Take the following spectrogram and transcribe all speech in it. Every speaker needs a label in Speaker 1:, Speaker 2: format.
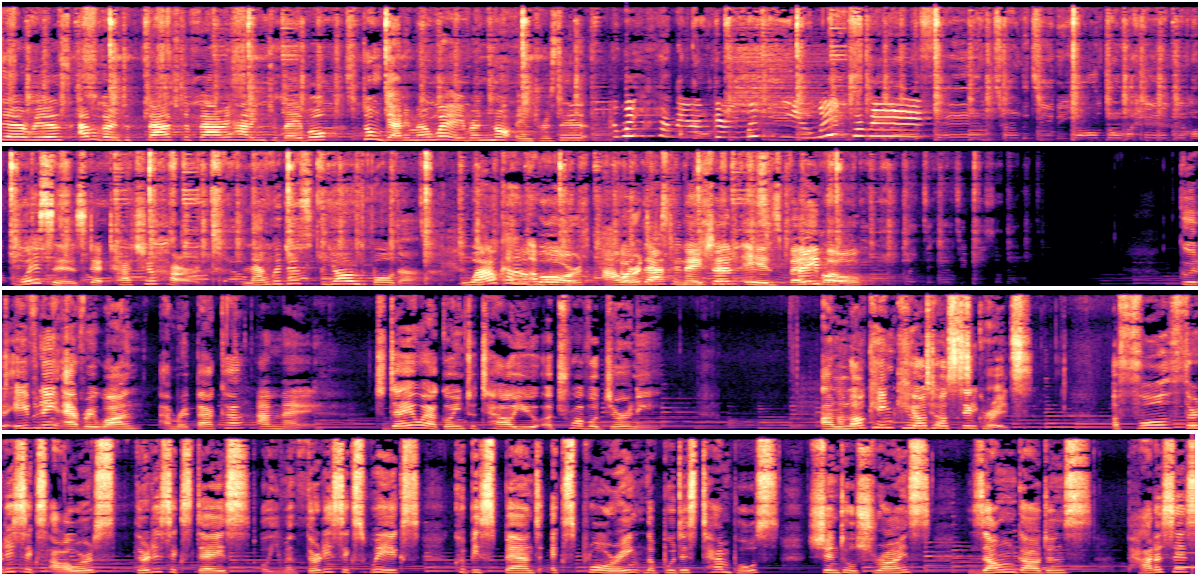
Speaker 1: Serious. I'm going to fetch the ferry heading to Babel. Don't get in my way if you're not interested.
Speaker 2: Wait for me, I'm going with for me.
Speaker 3: Voices that touch your heart.
Speaker 1: Languages beyond border.
Speaker 3: Welcome aboard. Our destination is Babel.
Speaker 4: Good evening, everyone. I'm Rebecca.
Speaker 3: I'm May.
Speaker 4: Today we are going to tell you a travel journey. Unlocking Kyoto Secrets. A full 36 hours, 36 days, or even 36 weeks could be spent exploring the Buddhist temples, Shinto shrines, Zen gardens, palaces,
